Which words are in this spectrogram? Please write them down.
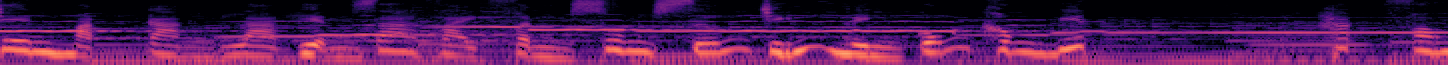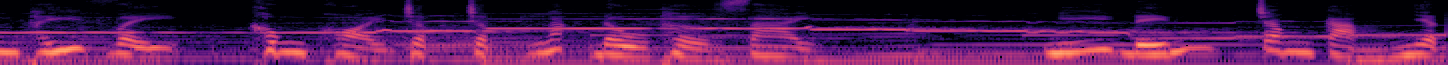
Trên mặt càng là hiện ra vài phần sung sướng chính mình cũng không biết. Hắc phong thấy vậy, Không khỏi chập chập lắc đầu thở dài. Nghĩ đến trong cảm nhận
